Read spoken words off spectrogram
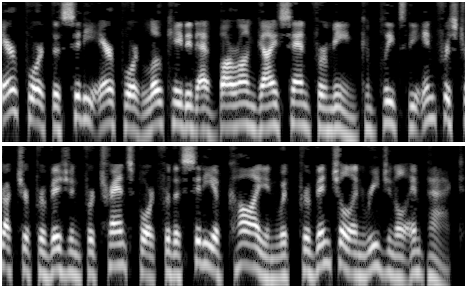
Airport The city airport located at Barangay San Fermin completes the infrastructure provision for transport for the city of Cauayan with provincial and regional impact.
